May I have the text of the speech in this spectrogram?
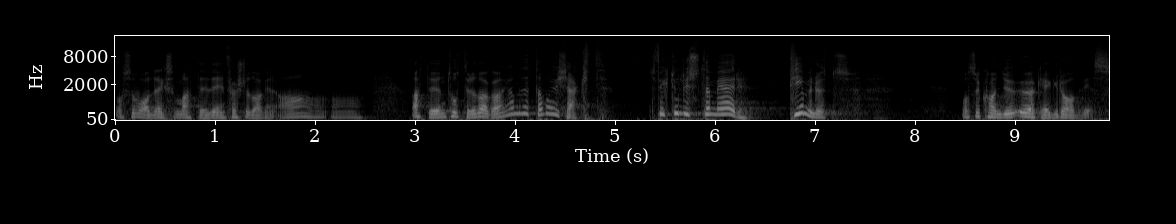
Og så var det liksom etter den første dagen ah, ah. Etter to-tre dager Ja, men dette var jo kjekt. Så fikk du lyst til mer. Ti minutter. Og så kan du øke gradvis.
